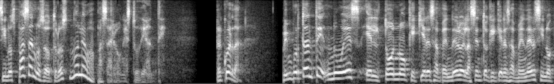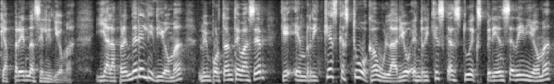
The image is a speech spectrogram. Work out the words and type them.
Si nos pasa a nosotros, no le va a pasar a un estudiante. Recuerda, lo importante no es el tono que quieres aprender o el acento que quieres aprender, sino que aprendas el idioma. Y al aprender el idioma, lo importante va a ser que enriquezcas tu vocabulario, enriquezcas tu experiencia de idioma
